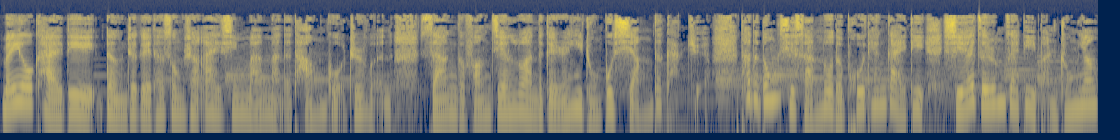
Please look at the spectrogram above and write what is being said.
没有凯蒂等着给他送上爱心满满的糖果之吻，三个房间乱得给人一种不祥的感觉。他的东西散落的铺天盖地，鞋子扔在地板中央，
